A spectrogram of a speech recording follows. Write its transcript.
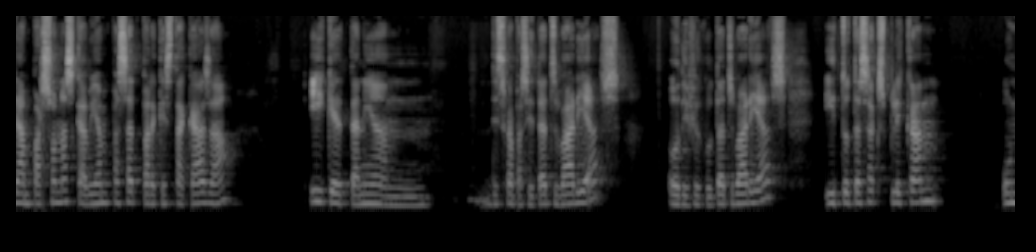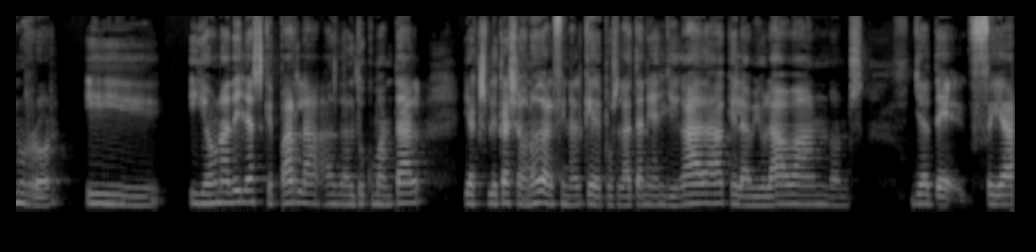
eren persones que havien passat per aquesta casa i que tenien discapacitats vàries o dificultats vàries i totes expliquen un horror. I, i hi ha una d'elles que parla del documental i explica això, no? Del final que pues, la tenien lligada, que la violaven, doncs ja té, feia,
